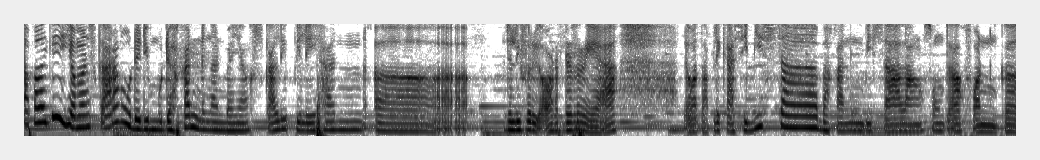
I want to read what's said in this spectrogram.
apalagi zaman sekarang udah dimudahkan dengan banyak sekali pilihan uh, delivery order ya. Lewat aplikasi bisa bahkan bisa langsung telepon ke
